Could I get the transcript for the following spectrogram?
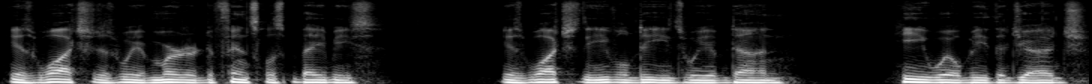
He has watched as we have murdered defenseless babies. He has watched the evil deeds we have done. He will be the judge.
